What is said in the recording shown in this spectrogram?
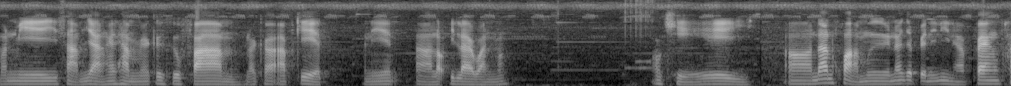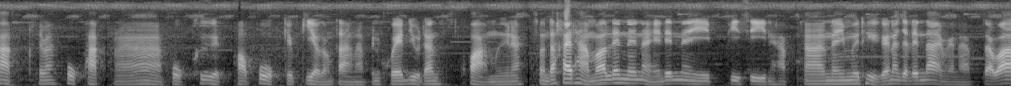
มันมีสามอย่างให้ทำก็คือฟาร์ม แล้วก็อัปเกรด อันนี้อ่าล็อกอินรายวันมั้งโอเคอ่าด้านขวามือน่าจะเป็นนี่นะแปลงผักใช่ไหมปลูกผักอ่าปลูกพืชเพาะปลูกเก็บเกี่ยวต่างๆนะเป็นเควสอยู่ด้านขวามือนะส่วนถ้าใครถามว่าเล่นในไหนเล่นใน PC นะครับอ่าในมือถือก็น่าจะเล่นได้เหมือนกันนะครับแต่ว่า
